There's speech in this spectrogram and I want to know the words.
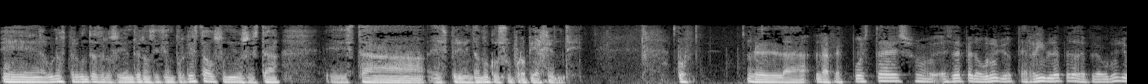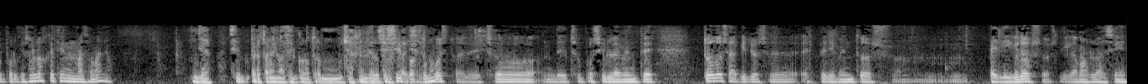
Eh, algunas preguntas de los oyentes nos dicen, ¿por qué Estados Unidos está, está experimentando con su propia gente? Pues la, la respuesta es, es de perogrullo, terrible, pero de perogrullo, porque son los que tienen más a mano. Ya, sí, pero también lo hacen con otra, mucha gente de otros sí, sí, por supuesto. De hecho, de hecho, posiblemente todos aquellos eh, experimentos mm, peligrosos, digámoslo así,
